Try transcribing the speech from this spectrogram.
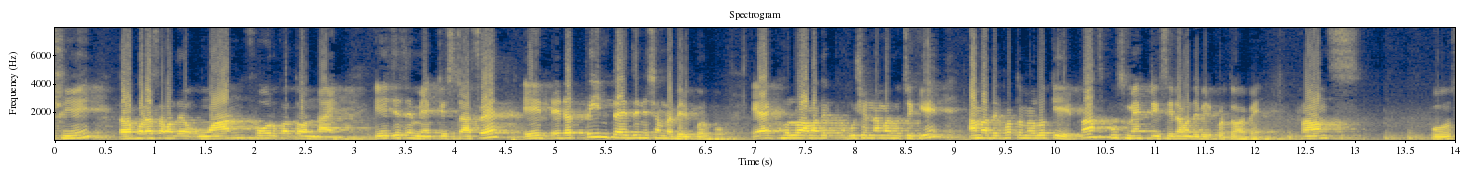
থ্রি। তারপর আছে আমাদের ওয়ান, ফোর, কত? নাইন। এই যে যে ম্যাট্রিক্সটা আছে এই এটা তিনটাই জিনিস আমরা বের করব। এক হলো আমাদের কোশ্চেন নাম্বার হচ্ছে কি? আমাদের প্রথমে হলো কি? ট্রান্সপোজ ম্যাট্রিক্স এটা আমাদের বের করতে হবে। Transpose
